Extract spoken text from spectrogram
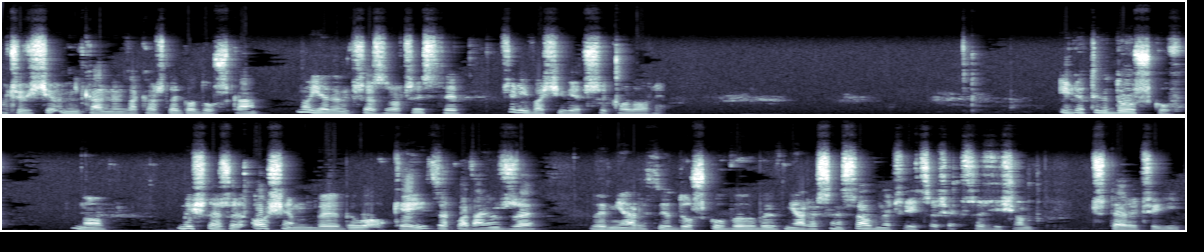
Oczywiście unikalny dla każdego duszka. No jeden przezroczysty, czyli właściwie trzy kolory. ile tych duszków? No, myślę, że 8 by było ok, zakładając, że wymiary tych duszków byłyby w miarę sensowne, czyli coś jak 64, czyli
